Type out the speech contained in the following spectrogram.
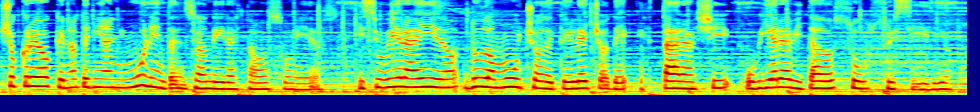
Yo creo que no tenía ninguna intención de ir a Estados Unidos. Y si hubiera ido, dudo mucho de que el hecho de estar allí hubiera evitado su suicidio.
